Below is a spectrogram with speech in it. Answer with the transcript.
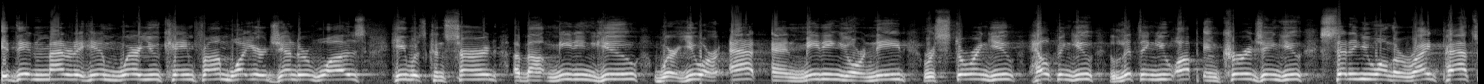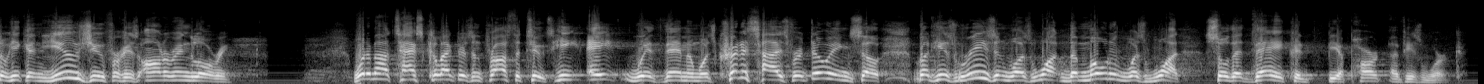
It didn't matter to him where you came from, what your gender was. He was concerned about meeting you where you are at and meeting your need, restoring you, helping you, lifting you up, encouraging you, setting you on the right path so he can use you for his honor and glory. What about tax collectors and prostitutes? He ate with them and was criticized for doing so. But his reason was what? The motive was what? So that they could be a part of his work.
